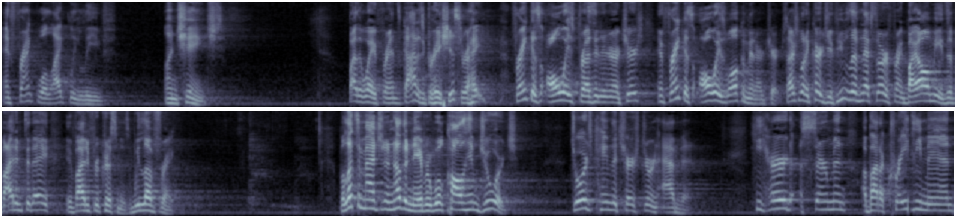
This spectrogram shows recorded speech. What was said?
and Frank will likely leave unchanged. By the way, friends, God is gracious, right? Frank is always present in our church, and Frank is always welcome in our church. So I just want to encourage you if you live next door to Frank, by all means, invite him today, invite him for Christmas. We love Frank. But let's imagine another neighbor, we'll call him George. George came to church during Advent. He heard a sermon about a crazy man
